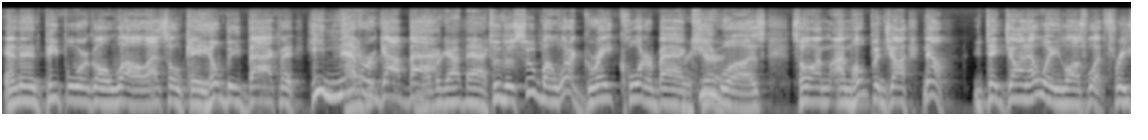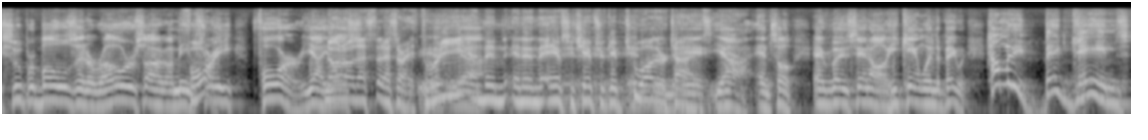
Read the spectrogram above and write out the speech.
And then people were going, well, that's okay. He'll be back. But he never, Never- got back. never got back. to the Super Bowl. What a great quarterback he was. So I'm I'm hoping John now. You take John Elway. He lost what three Super Bowls in a row or so. I mean, Four. three, four. Yeah, No, lost- no, that's that's all right. Three, Yeah. and then and then the AFC Championship game two and- other and- times. Yeah. and so everybody's saying, "Oh, he can't win the big one." How many big games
